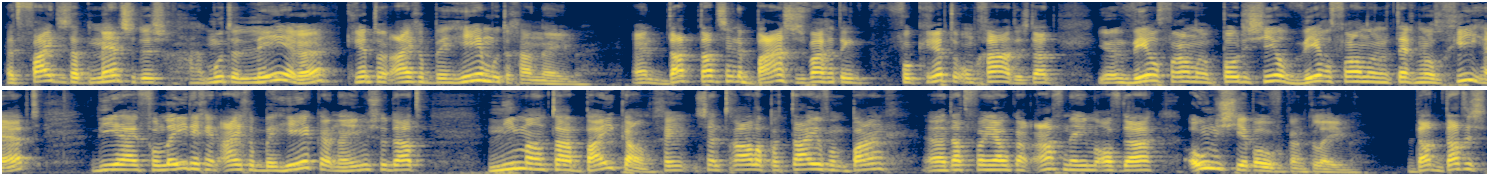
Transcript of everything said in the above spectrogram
het feit is dat mensen dus moeten leren crypto een eigen beheer moeten gaan nemen. En dat, dat is in de basis waar het in, voor crypto om gaat. Dus dat je een wereldveranderende, potentieel wereldveranderende technologie hebt. Die jij volledig in eigen beheer kan nemen. Zodat niemand daarbij kan. Geen centrale partij of een bank uh, dat van jou kan afnemen of daar ownership over kan claimen. Dat, dat, is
